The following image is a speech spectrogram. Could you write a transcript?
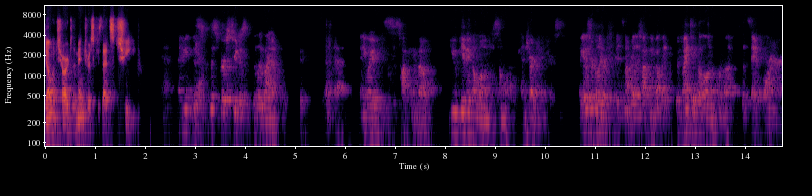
don't charge them interest because that's cheap. I mean, this, Yeah. this verse two doesn't really line up with that anyway, this is talking about you giving a loan to someone and charging interest. Like it doesn't really, it's not really talking about like, if I take a loan from a, let's say a foreigner,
